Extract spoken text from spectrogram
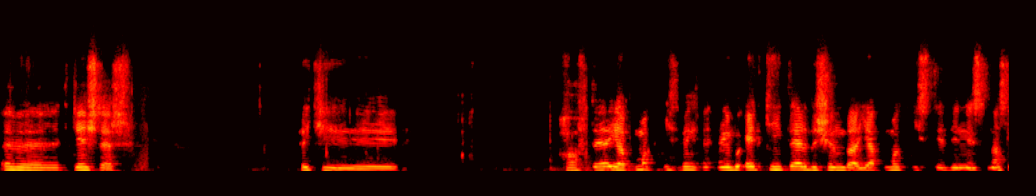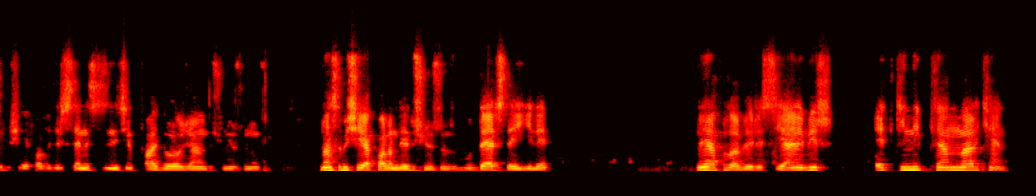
Evet gençler. Peki haftaya yapmak yani bu etkinlikler dışında yapmak istediğiniz nasıl bir şey yapabilirseniz sizin için faydalı olacağını düşünüyorsunuz? Nasıl bir şey yapalım diye düşünüyorsunuz bu dersle ilgili? Ne yapılabiliriz? Yani bir etkinlik planlarken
